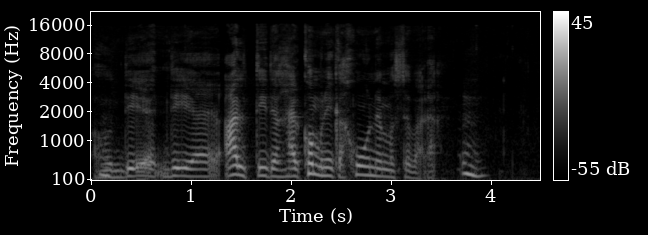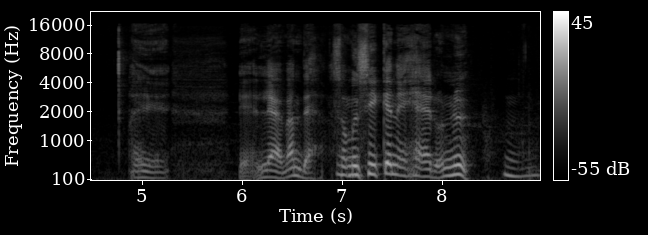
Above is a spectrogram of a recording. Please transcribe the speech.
Och det, det är alltid den här kommunikationen måste vara mm. eh, eh levande. Så mm. musiken är här och nu. Mm.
